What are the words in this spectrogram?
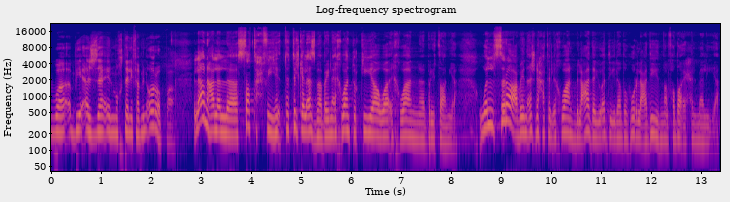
وبأجزاء مختلفة من أوروبا. الآن على السطح في تلك الأزمة بين إخوان تركيا وإخوان بريطانيا والصراع بين أجنحة الإخوان بالعادة يؤدي إلى ظهور العديد من الفضائح المالية.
